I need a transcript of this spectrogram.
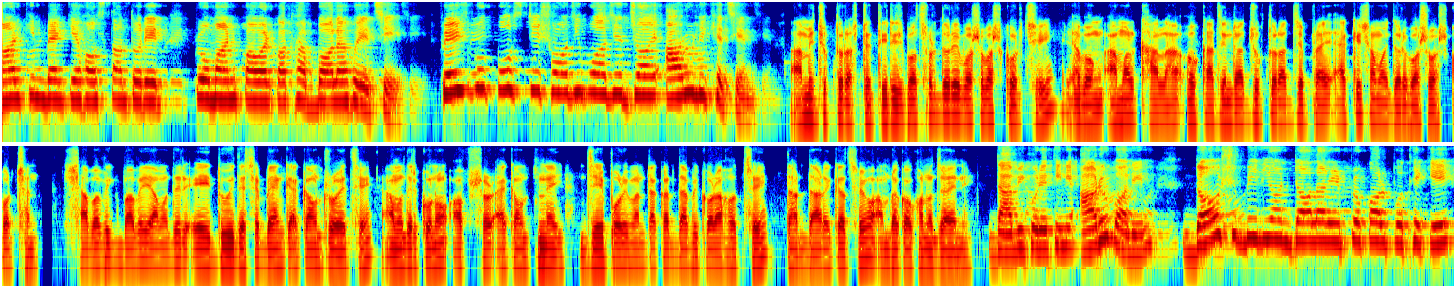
মার্কিন ব্যাংকে হস্তান্তরের প্রমাণ পাওয়ার কথা বলা হয়েছে। ফেসবুক পোস্টে সজীব ওয়াজের জয় আরও লিখেছেন, আমি যুক্তরাষ্ট্রে তিরিশ বছর ধরে বসবাস করছি এবং আমার খালা ও কাজিনরা যুক্তরাজ্যে প্রায় একই সময় ধরে বসবাস করছেন। স্বাভাবিকভাবেই আমাদের এই দুই দেশে ব্যাংক অ্যাকাউন্ট রয়েছে। আমাদের কোনো অফশোর অ্যাকাউন্ট নেই। যে পরিমাণ টাকার দাবি করা হচ্ছে, তার দ্বারে কাছেও আমরা কখনো যাইনি। দাবি করে তিনি আরও বলেন, দশ বিলিয়ন ডলারের প্রকল্প থেকে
